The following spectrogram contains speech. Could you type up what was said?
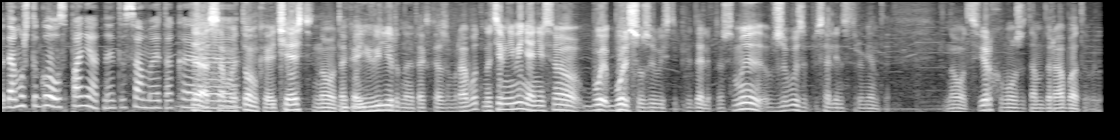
потому что голос, понятно, это самая такая... Да, самая тонкая часть, ну, такая ювелирная, так скажем, работа. Но, тем не менее, они все больше живости придали, потому что мы вживую записали инструменты. Ну, вот, сверху мы уже там дорабатывали.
